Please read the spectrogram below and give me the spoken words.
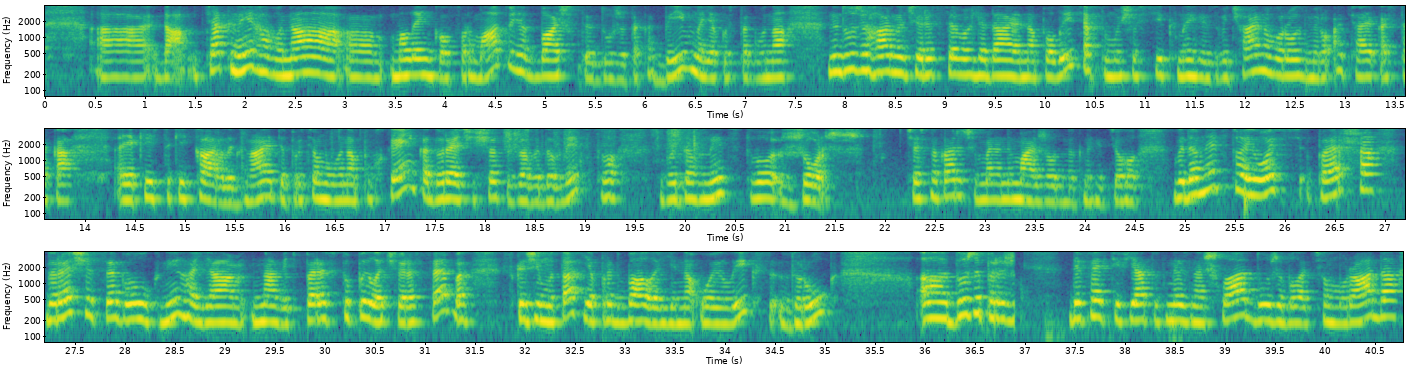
А, да, Ця книга вона е, маленького формату, як бачите, дуже така дивна. Якось так вона не дуже гарно через це виглядає на полицях, тому що всі книги звичайного розміру, а ця якась така, е, якийсь такий карлик, знаєте, при цьому вона пухкенька. До речі, що це за видавництво? Видавництво Жорж. Чесно кажучи, в мене немає жодної книги цього видавництва. І ось перша, до речі, це була книга. Я навіть переступила через себе, скажімо так, я придбала її на OLX з рук. Дуже переживала. Дефектів я тут не знайшла, дуже була цьому рада.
